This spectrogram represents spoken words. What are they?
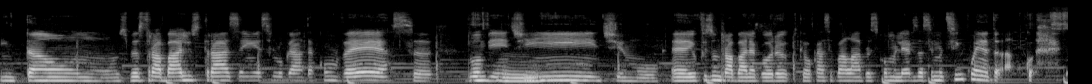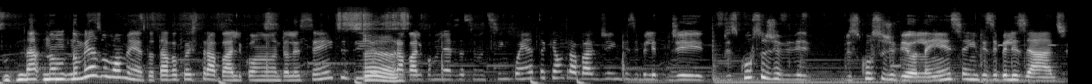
Então, os meus trabalhos trazem esse lugar da conversa, do ambiente uhum. íntimo. É, eu fiz um trabalho agora, que é o Caça Palavras com Mulheres acima de 50. Na, no, no, mesmo momento, eu estava com esse trabalho com adolescentes e ah. trabalho com mulheres acima de 50, que é um trabalho de invisibilidade, de discursos de discursos de violência invisibilizados.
